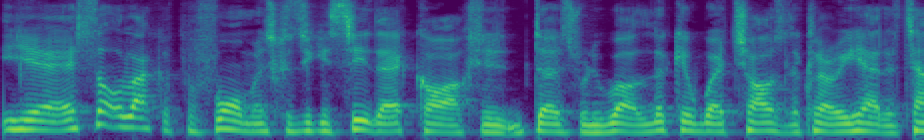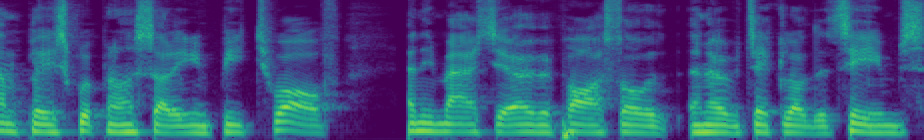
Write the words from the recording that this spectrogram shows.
yeah, it's not a lack of performance because you can see their car actually does really well. Look at where Charles Leclerc he had a 10 place grip on starting in P12 and he managed to overpass all, and overtake a lot of the teams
